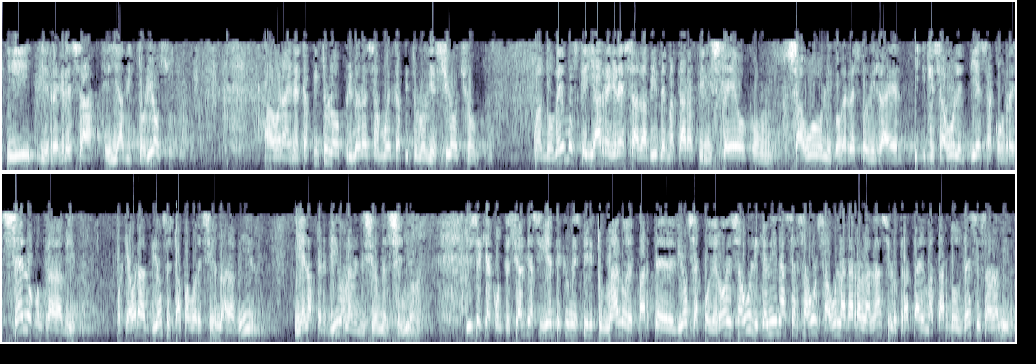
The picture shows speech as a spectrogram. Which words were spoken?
y, regresa ya victorioso. Ahora, en el capítulo primero de Samuel, capítulo 18, cuando vemos que ya regresa David de matar al filisteo con Saúl y con el resto de Israel, y que Saúl empieza con recelo contra David, porque ahora Dios está favoreciendo a David y él ha perdido la bendición del Señor. Dice que aconteció al día siguiente que un espíritu malo de parte de Dios se apoderó de Saúl. ¿Y qué viene a hacer Saúl? Saúl agarra la lanza y lo trata de matar dos veces a David.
